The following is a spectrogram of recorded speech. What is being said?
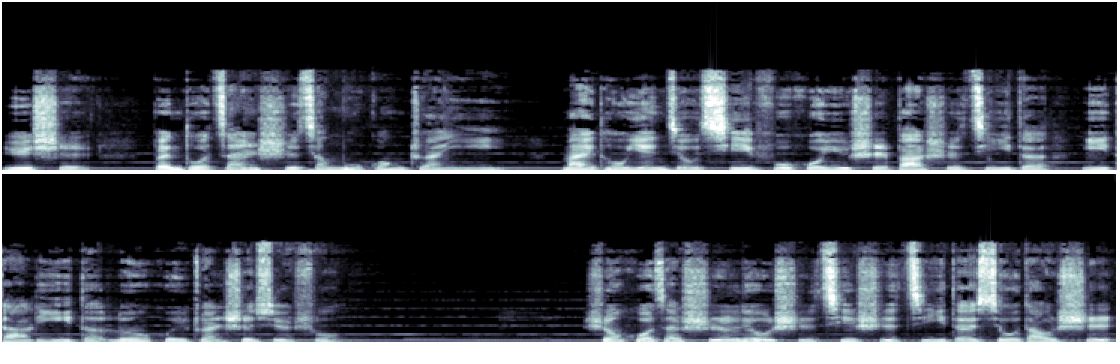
于是，本多暂时将目光转移，埋头研究起复活于十八世纪的意大利的轮回转世学说。生活在十六、十七世纪的修道士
